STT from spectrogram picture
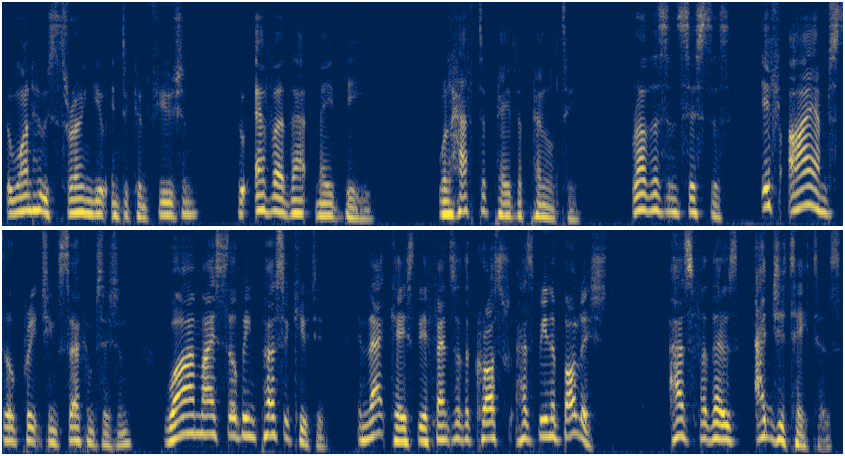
The one who's throwing you into confusion, whoever that may be, will have to pay the penalty. Brothers and sisters, if I am still preaching circumcision, why am I still being persecuted? In that case, the offense of the cross has been abolished. As for those agitators,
